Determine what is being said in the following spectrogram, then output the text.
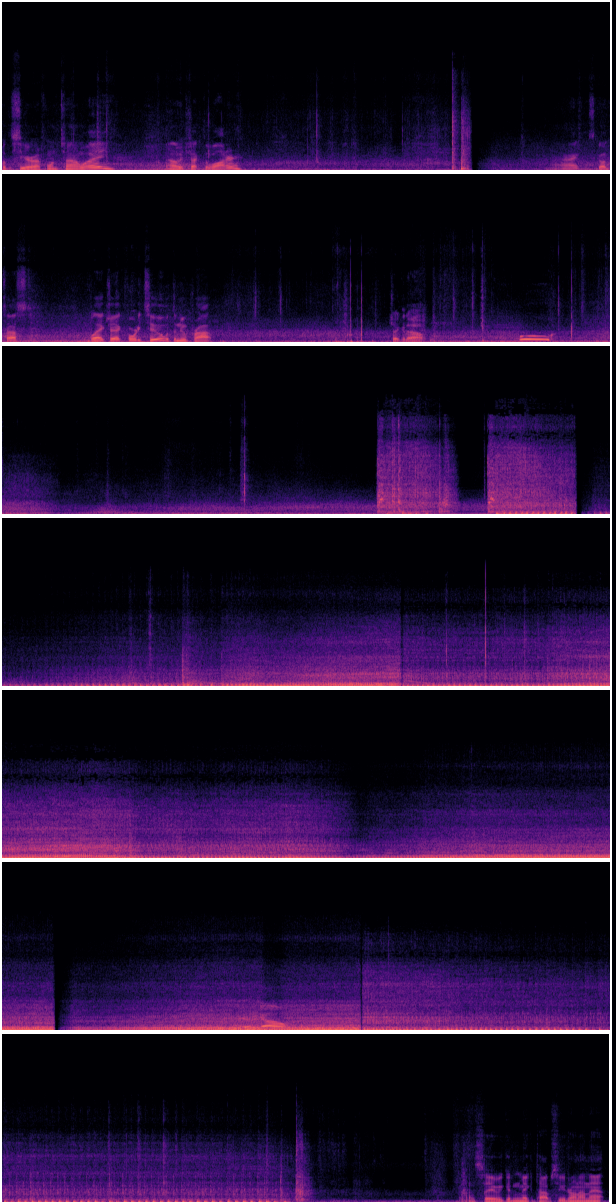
put the CRF 110 away. Now we check the water. All right, let's go test the Blackjack 42 with the new prop. Check it out. Woo! There we go. I'd say we could make a top speed run on that.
